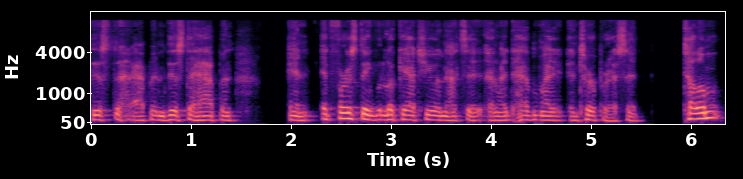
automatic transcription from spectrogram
this to happen. This to happen," And at first they would look at you and that's it. And I'd have my interpreter. I said, tell them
